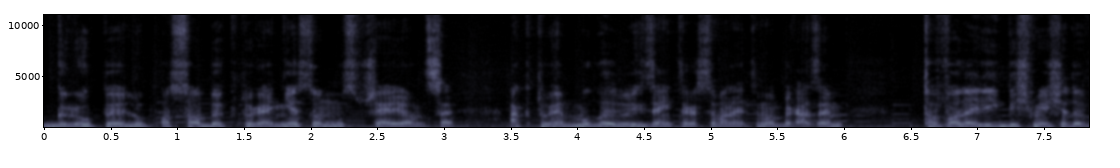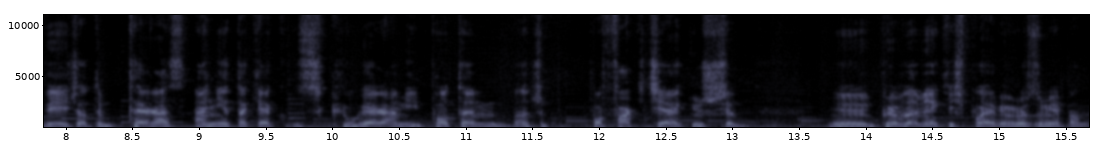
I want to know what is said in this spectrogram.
grupy lub osoby, które nie są mu sprzyjające, a które mogłyby być zainteresowane tym obrazem, to wolelibyśmy się dowiedzieć o tym teraz, a nie tak jak z Krugerami potem, znaczy po fakcie, jak już się problemy jakieś pojawią, rozumie pan?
